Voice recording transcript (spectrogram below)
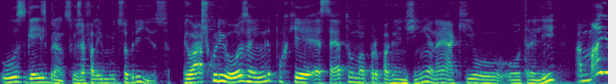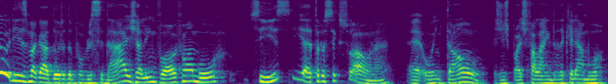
os gays brancos, que eu já falei muito sobre isso. Eu acho curioso ainda, porque, exceto uma propagandinha, né, aqui ou outra ali, a maioria esmagadora da publicidade ela envolve um amor cis e heterossexual, né? É, ou então, a gente pode falar ainda daquele amor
